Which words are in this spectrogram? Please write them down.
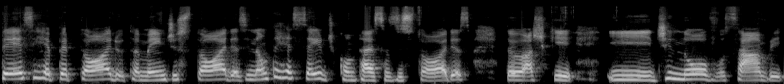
ter esse repertório também de histórias e não ter receio de contar essas histórias. Então, eu acho que, e de novo, sabe,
